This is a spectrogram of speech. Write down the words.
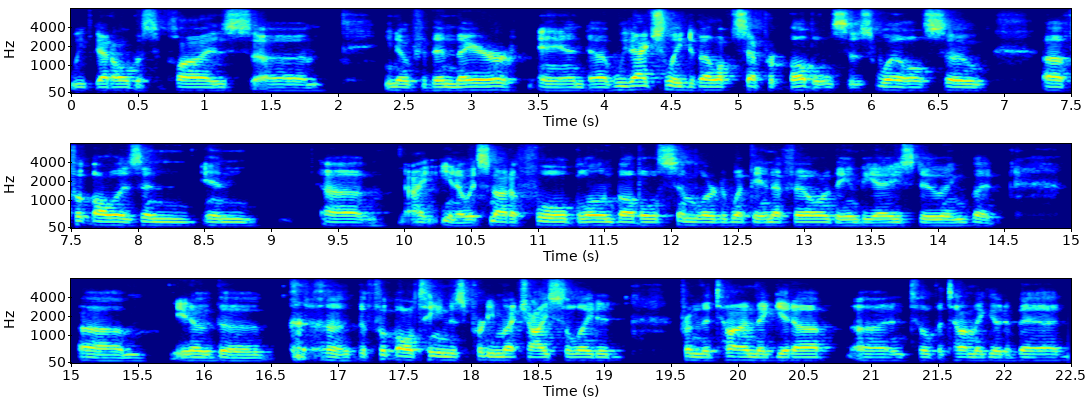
we've got all the supplies, um, you know, for them there. And uh, we've actually developed separate bubbles as well. So uh, football is in in uh, I, you know, it's not a full blown bubble similar to what the NFL or the NBA is doing, but um, you know, the the football team is pretty much isolated from the time they get up uh, until the time they go to bed.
